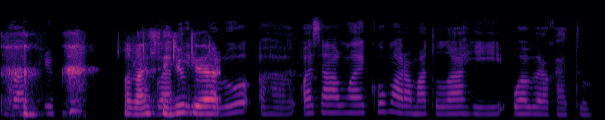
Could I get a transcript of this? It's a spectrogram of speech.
Makasih juga dulu. Uh, wassalamualaikum warahmatullahi wabarakatuh.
